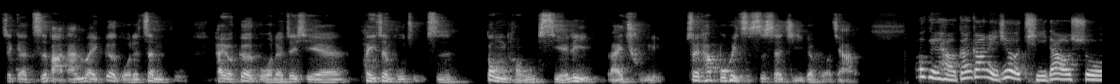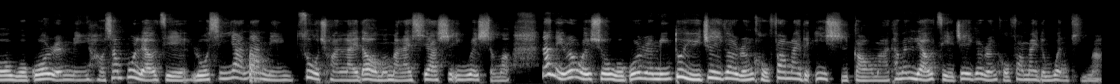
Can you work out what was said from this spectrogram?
这个执法单位、各国的政府，还有各国的这些非政府组织共同协力来处理，所以它不会只是涉及一个国家的。OK，好，刚刚你就有提到说，我国人民好像不了解罗兴亚难民坐船来到我们马来西亚是因为什么？那你认为说，我国人民对于这一个人口贩卖的意识高吗？他们了解这一个人口贩卖的问题吗？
